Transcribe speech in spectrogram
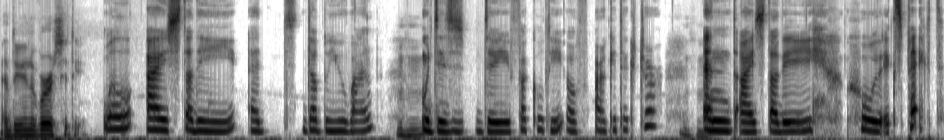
at the university? Well, I study at W1, Mm-hmm. which is the Faculty of Architecture, and I study who would expect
